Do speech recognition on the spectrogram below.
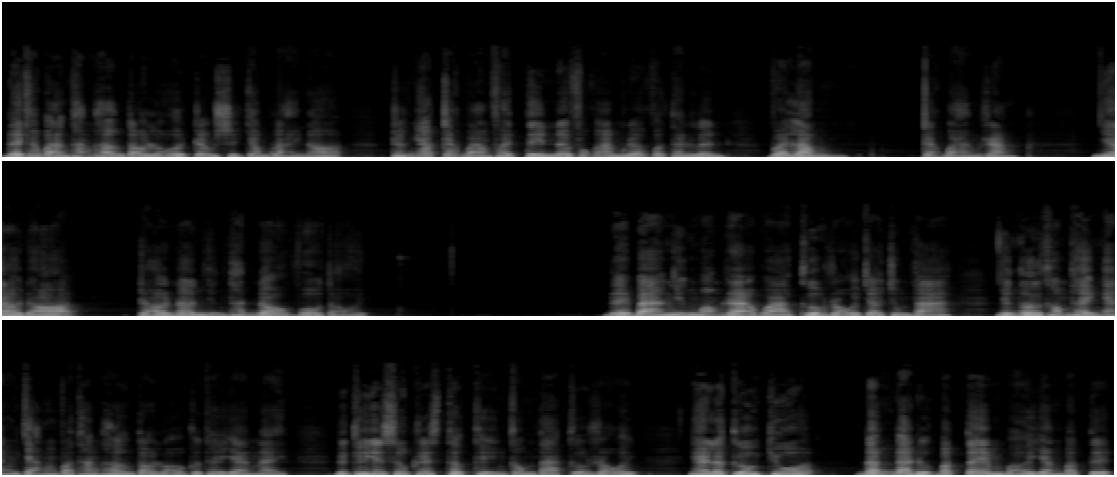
Để các bạn thắng hơn tội lỗi trong sự chống lại nó, trước nhất các bạn phải tin nơi phúc âm nước và thánh linh với lòng các bạn rằng nhờ đó trở nên những thánh đồ vô tội. Để ban những món quà quà cứu rỗi cho chúng ta, những người không thể ngăn chặn và thắng hơn tội lỗi của thế gian này. Đức Chúa Giêsu Christ thực hiện công tác cứu rỗi. Ngài là cứu Chúa, đấng đã được bắp tem bởi dân bắp tít.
